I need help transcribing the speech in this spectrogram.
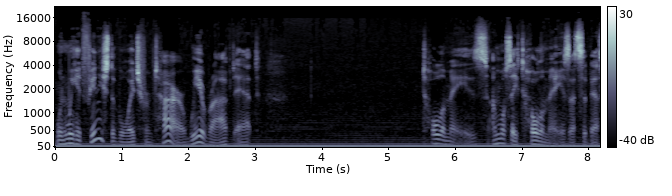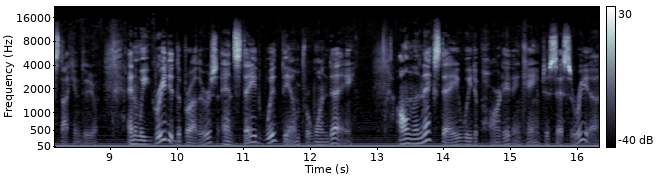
When we had finished the voyage from Tyre, we arrived at Ptolemais. I'm going to say Ptolemais, that's the best I can do. And we greeted the brothers and stayed with them for one day. On the next day, we departed and came to Caesarea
